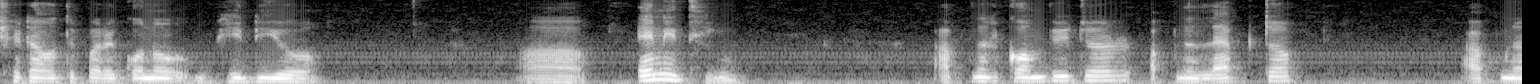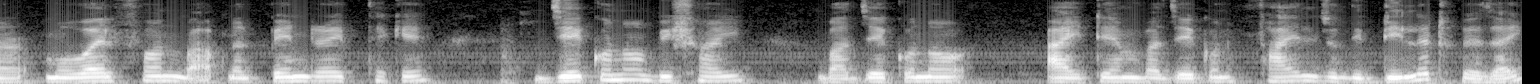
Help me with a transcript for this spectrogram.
সেটা হতে পারে কোনো ভিডিও এনিথিং আপনার কম্পিউটার, আপনার ল্যাপটপ, আপনার মোবাইল ফোন বা আপনার পেন ড্রাইভ থেকে যে কোনো বিষয় বা যে কোনো আইটেম বা যে কোনো ফাইল যদি ডিলেট হয়ে যায়,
